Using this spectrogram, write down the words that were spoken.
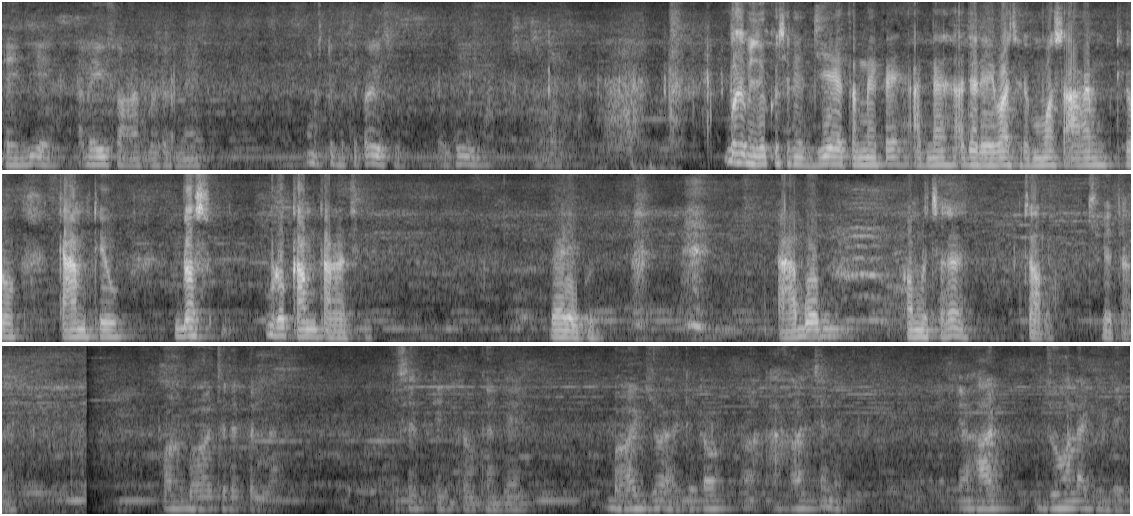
ત્યાં જઈએ. આ બે આઠ બધા મેં મસ્ત મસ્ત કરીશું. પછી બસ બીજું કશું નહીં. જે તમને કહે, આજના આજે રહેવા છે, મસ્ત આરામ થયો, કામ થયું, બસ બધું કામ ચાલે છે. વેરી ગુડ આ બહુ કમનું છે ચાલો, છીએ તારે. પણ બહાર જતા પહેલાં સેફ્ટી ટીમ કેમ કે બહાર ગયો એટલે તો આ હાથ છે ને, એ હાથ જોવા લાગી ગઈ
